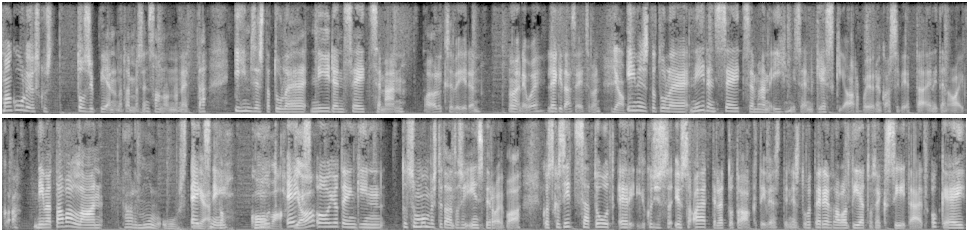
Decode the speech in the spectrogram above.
mä oon kuullut joskus tosi pienenä tämmöisen sanonnan, että ihmisestä tulee niiden seitsemän, vai oliko se viiden? No anyway, leikitään seitsemän. Joo. Ihmisestä tulee niiden seitsemän ihmisen keskiarvo, joiden kanssa viettää eniten aikaa. Niin mä tavallaan... Tää oli mulla uusi tieto. niin? Kova. Mut eiks oo jotenkin... Tuossa on mun mielestä jotain tosi inspiroivaa, koska sit sä tuut, eri, jos, jos sä ajattelet tota aktiivisesti, niin sä tuut eri tavalla tietoiseksi siitä, että okei,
